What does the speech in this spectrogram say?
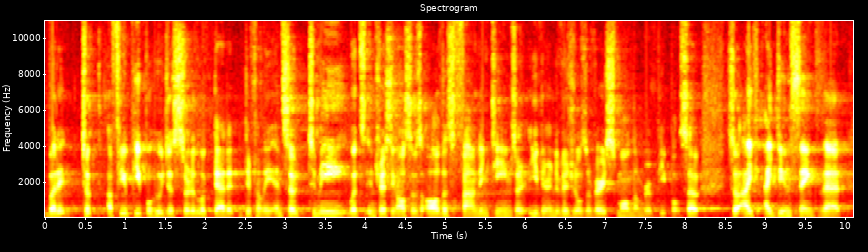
but it took a few people who just sort of looked at it differently. And so to me, what's interesting also is all the founding teams are either individuals or very small number of people. So so I, I do think that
